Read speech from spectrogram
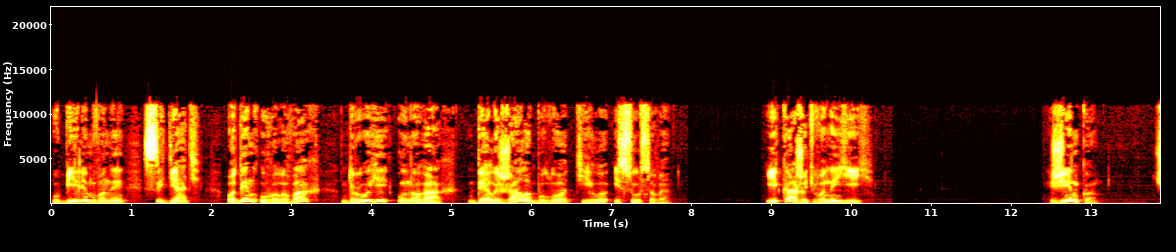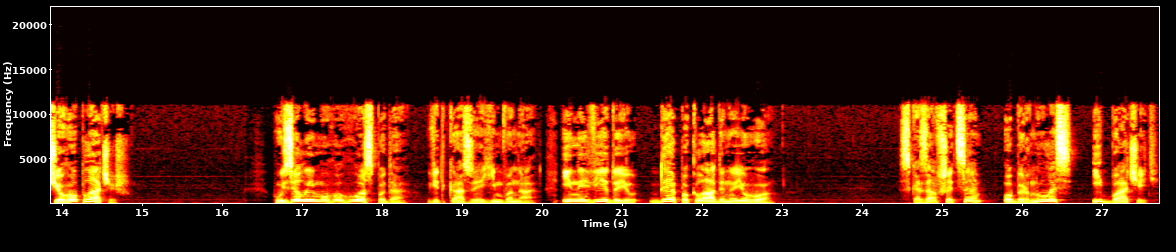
У білім вони сидять один у головах, другий у ногах, де лежало було тіло Ісусове. І кажуть вони їй. Жінко, чого плачеш? Узяли мого Господа, відказує їм вона, і не відаю, де покладено його. Сказавши це, обернулась і бачить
